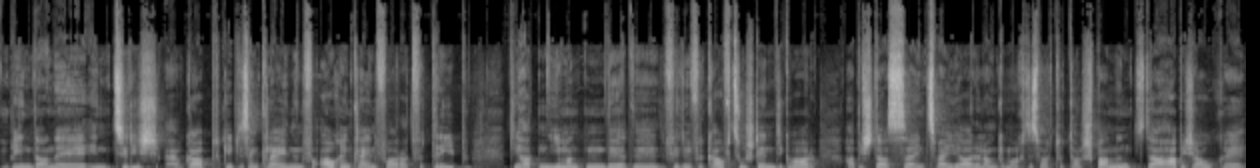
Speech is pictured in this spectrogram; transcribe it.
bin dann äh, in Zürich, äh, gab, gibt es einen kleinen, auch einen kleinen Fahrradvertrieb. Die hatten niemanden, der, der für den Verkauf zuständig war. Habe ich das ein, zwei Jahre lang gemacht. Das war total spannend. Da habe ich auch äh,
